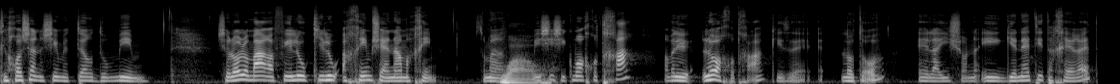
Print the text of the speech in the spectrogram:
ככל שאנשים יותר דומים, שלא לומר אפילו כאילו אחים שאינם אחים. זאת אומרת, וואו. מישהי שהיא כמו אחותך, אבל היא לא אחותך, כי זה לא טוב, אלא היא, שונה, היא גנטית אחרת,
